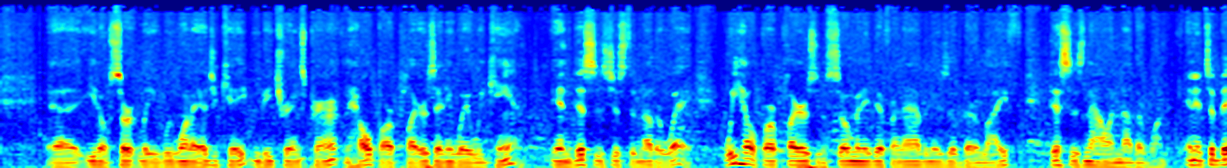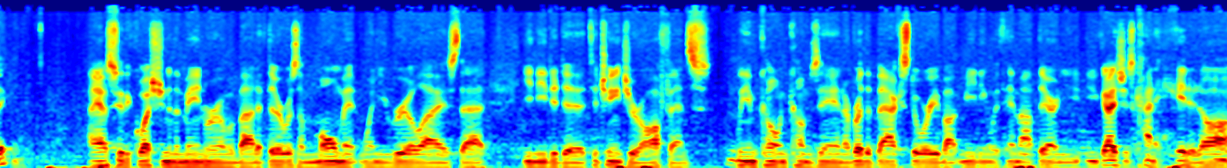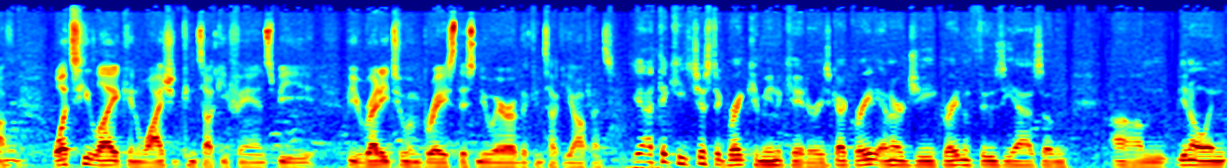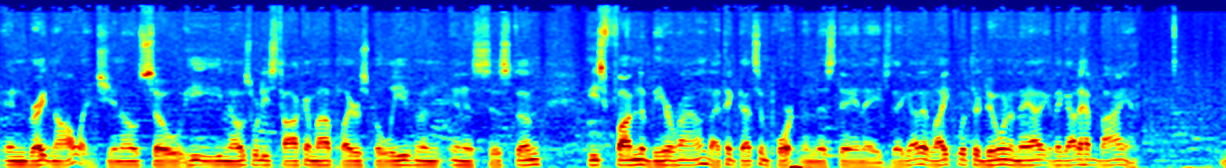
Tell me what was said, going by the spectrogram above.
uh, you know, certainly we want to educate and be transparent and help our players any way we can. And this is just another way. We help our players in so many different avenues of their life. This is now another one, and it's a big one. I asked you the question in the main room about if there was a moment when you realized that you needed to, to change your offense. Mm-hmm. Liam Coen comes in. I've read the backstory about meeting with him out there, and you, you guys just kind of hit it off. Mm-hmm. What's he like, and why should Kentucky fans be be ready to embrace this new era of the Kentucky offense? Yeah, I think he's just a great communicator. He's got great energy, great enthusiasm. Um, you know, and, and, great knowledge, you know, so he, he knows what he's talking about. Players believe in, in his system he's fun to be around. I think that's important in this day and age. They got to like what they're doing, and they they got to have buy-in.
